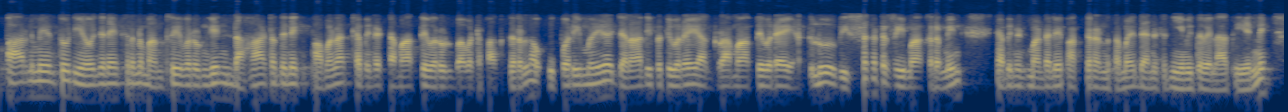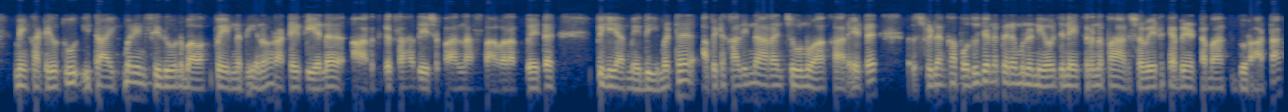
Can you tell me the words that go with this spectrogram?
පාර්ලිමේන්තුව නියෝජනය කරන මන්ත්‍රීවරුන්ගෙන් 18 දෙනෙක් පමණක් කැබිනට් අමාත්‍යවරුන් බවට පත් කරලා උපරිමය ජනාධිපතිවරයා අග්‍රාමාත්‍යවරයා ඇතුළු 20කට සීමා කරමින් කැබිනට් මණ්ඩලය පත් කරන්න තමයි දැනට නියමිත වෙලා තියෙන්නේ. මේ කටයුතු ඉතා ඉක්මනින් සිදු වන බවක් පේන්න තියෙනවා. රටේ තියෙන ආර්ථික සහ දේශපාලන අස්ථාවරත්වයට පිළියම් යෙදීමට අපිට කලින් ආරංචි වුණු ආකාරයට ශ්‍රී ලංකා පොදු ජන පෙරමුණ නියෝජනය කරන පාර්ශවයට කැබිනට් අමාත්‍ය දුර 8ක්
